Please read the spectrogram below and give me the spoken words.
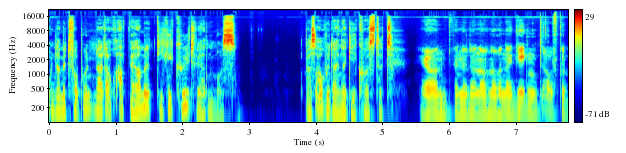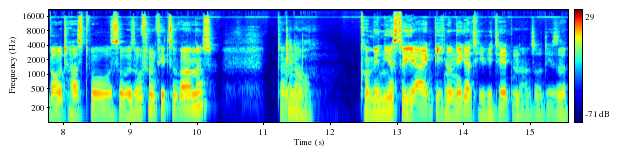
und damit verbunden halt auch Abwärme, die gekühlt werden muss. Was auch wieder Energie kostet. Ja, und wenn du dann auch noch in der Gegend aufgebaut hast, wo es sowieso schon viel zu warm ist, dann genau. kombinierst du hier eigentlich nur Negativitäten. Also diese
